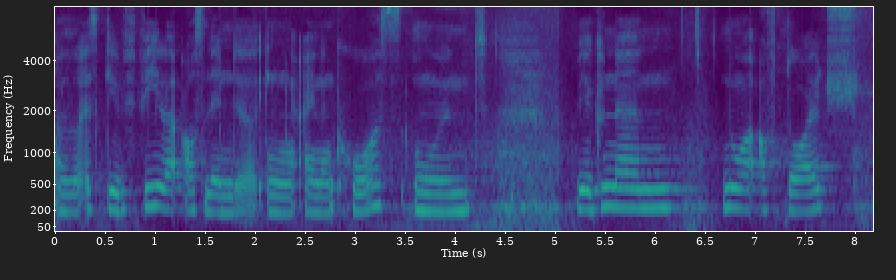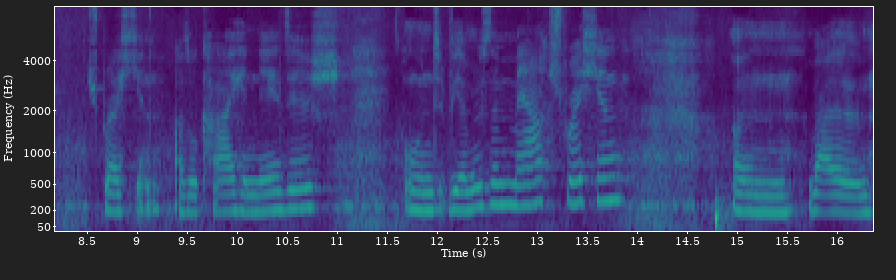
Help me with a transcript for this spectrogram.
Also es gibt viele Ausländer in einem Kurs und wir können nur auf Deutsch sprechen, also kein Chinesisch. Und wir müssen mehr sprechen, ähm, weil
